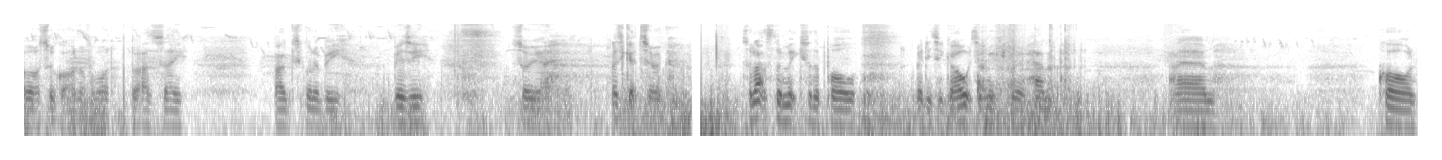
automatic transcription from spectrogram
I've also got another one but as I say banks going to be busy. So yeah let's get to it. So that's the mix of the pole ready to go. It's a mixture of hemp um, corn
